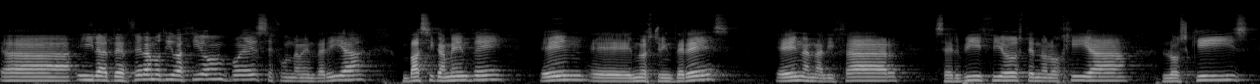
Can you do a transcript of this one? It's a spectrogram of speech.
Ah, y la tercera motivación pues, se fundamentaría básicamente en eh, nuestro interés en analizar servicios, tecnología, los KIS,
